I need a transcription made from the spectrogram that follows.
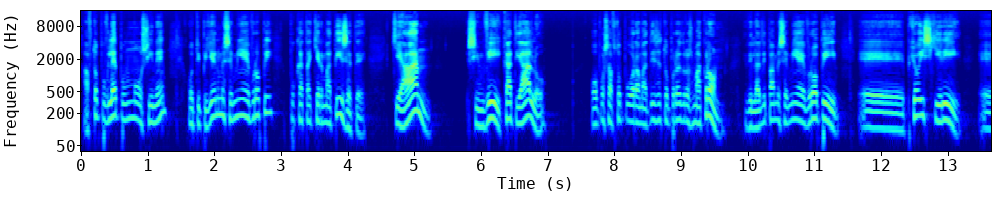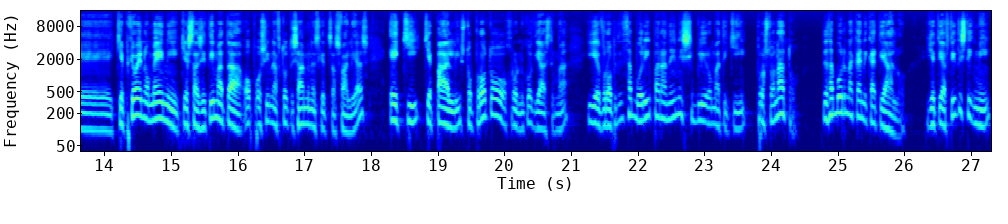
Αυτό που βλέπουμε όμως είναι ότι πηγαίνουμε σε μια Ευρώπη που κατακαιρματίζεται. Και αν συμβεί κάτι άλλο, όπως αυτό που οραματίζεται ο πρόεδρος Μακρόν, Δηλαδή πάμε σε μια Ευρώπη ε, πιο ισχυρή ε, και πιο ενωμένη και στα ζητήματα όπως είναι αυτό της άμυνας και της ασφάλειας, εκεί και πάλι στο πρώτο χρονικό διάστημα η Ευρώπη δεν θα μπορεί παρά να είναι συμπληρωματική προς το ΝΑΤΟ. Δεν θα μπορεί να κάνει κάτι άλλο. Γιατί αυτή τη στιγμή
